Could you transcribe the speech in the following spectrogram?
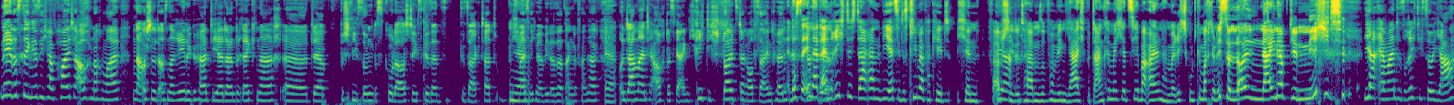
Nee, das Ding ist, ich habe heute auch nochmal einen Ausschnitt aus einer Rede gehört, die er dann direkt nach äh, der Beschließung des Kohleausstiegsgesetzes gesagt hat. Ich Ja. weiß nicht mehr, wie der Satz angefangen hat. Ja. Und da meinte er auch, dass wir eigentlich richtig stolz darauf sein können. Das erinnert einen richtig daran, wie als sie das Klimapaketchen verabschiedet haben. So von wegen, ja, ich bedanke mich jetzt hier bei allen, haben wir richtig gut gemacht. Und ich so, lol, nein, habt ihr nicht. Ja, er meinte so richtig so, ja,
